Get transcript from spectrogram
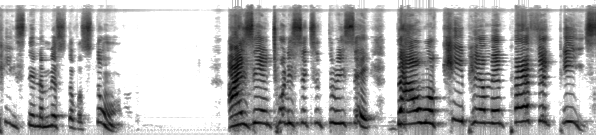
peace in the midst of a storm? Isaiah 26 and 3 say, Thou will keep him in perfect peace,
